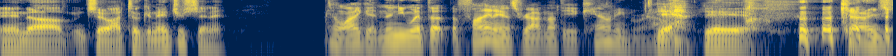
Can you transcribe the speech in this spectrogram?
And, uh, and so I took an interest in it. I like it. And then you went the, the finance route, not the accounting route. Yeah. Yeah. Yeah. accounting,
